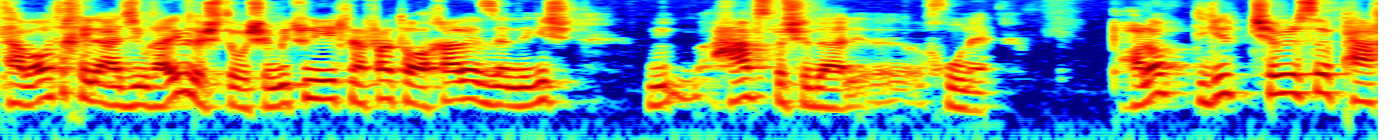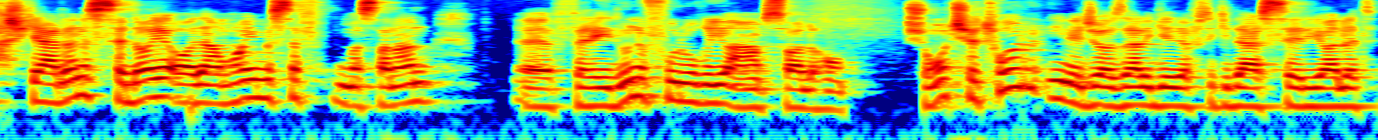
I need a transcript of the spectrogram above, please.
تبعات خیلی عجیب غریبی داشته باشه. می‌تونه یک نفر تا آخر زندگیش حبس بشه در خونه. حالا دیگه چه برسه به پخش کردن صدای آدمهایی مثل مثلا فریدون فروغی یا امثال هم. شما چطور این اجازه رو گرفتی که در سریالت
